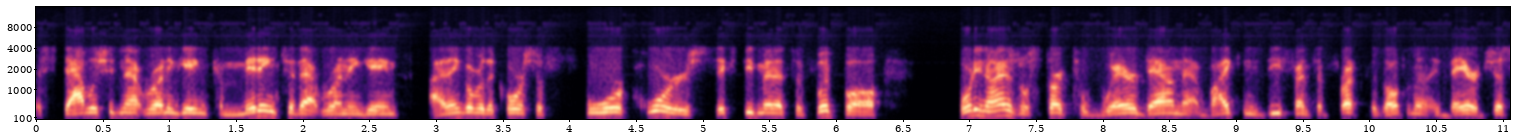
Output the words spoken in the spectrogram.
establishing that running game, committing to that running game, I think over the course of four quarters, 60 minutes of football, 49ers will start to wear down that Vikings defensive front because ultimately they are just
